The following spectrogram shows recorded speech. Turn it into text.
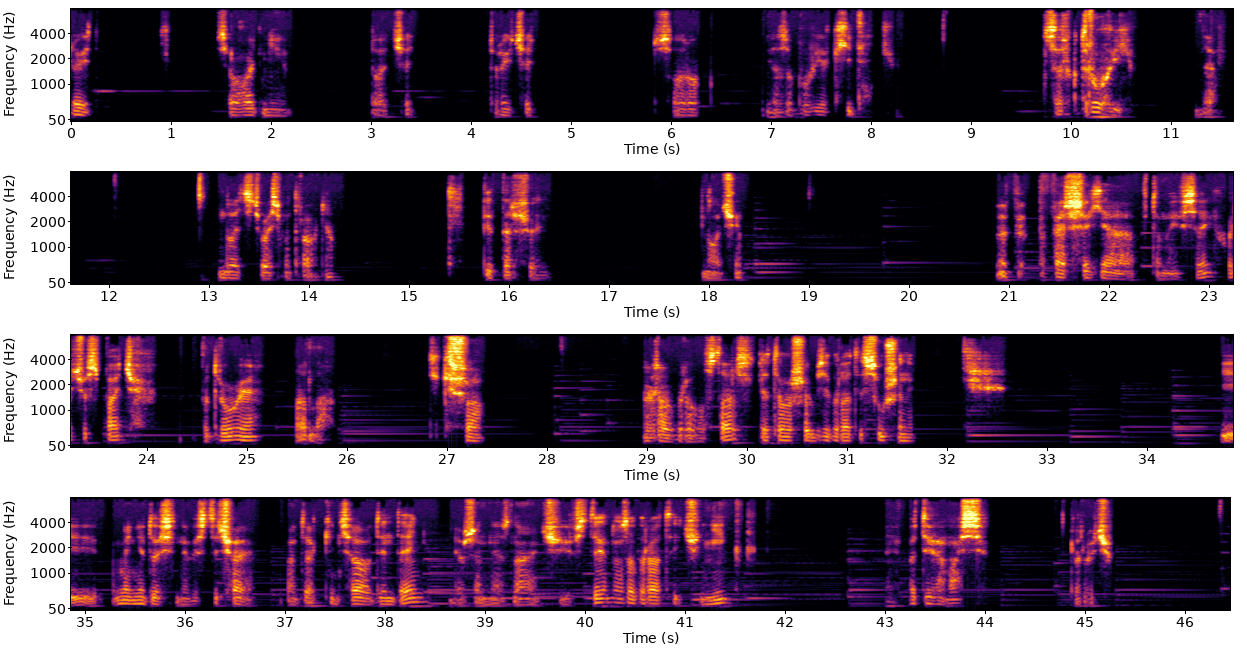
Привіт. Сьогодні 20, 30, 40. Я забув який день. 42-й. Де? 28 травня. Пів першої ночі. По-перше, я втомився і хочу спати. По-друге, падла. Тільки що грав в Brawl Stars для того, щоб зібрати сушини. І мені досі не вистачає. А до кінця один день я вже не знаю, чи встигну забрати, чи ні. Подивимось. Коротше.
